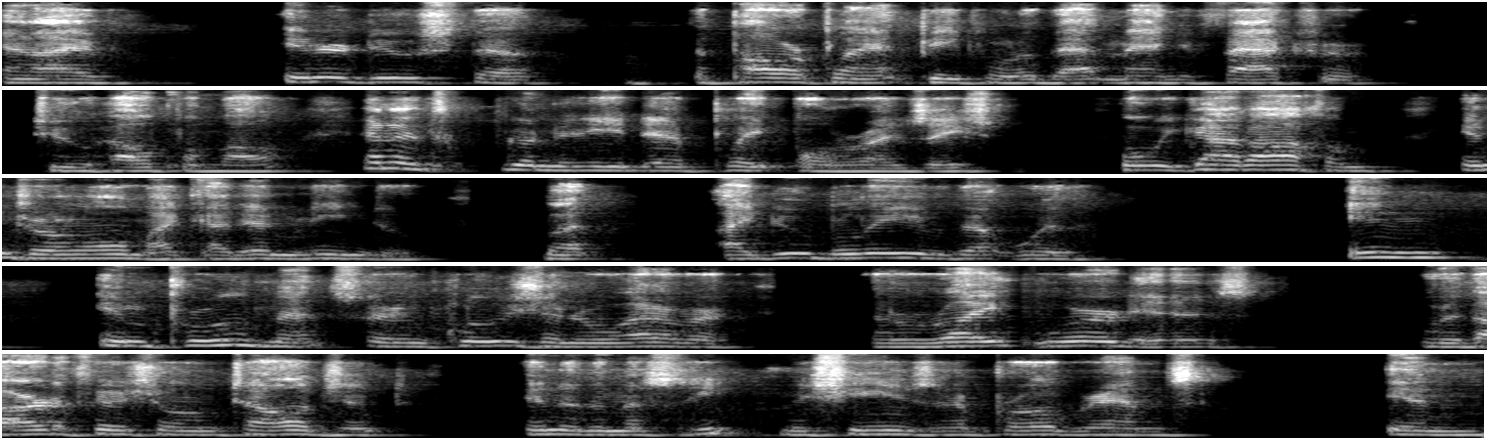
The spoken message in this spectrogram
And I've introduced the, the power plant people of that manufacturer to help them out. And it's going to need plate polarization. But we got off them internal ohmic. I didn't mean to, but I do believe that with in improvements or inclusion or whatever the right word is, with artificial intelligence into the machines and the programs in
